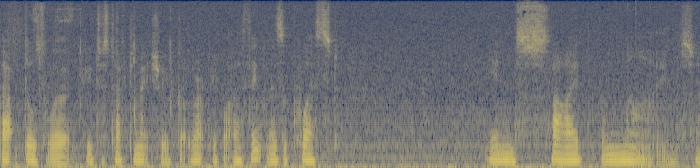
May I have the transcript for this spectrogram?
that does work. You just have to make sure you've got the right people. I think there's a quest inside the mine, so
